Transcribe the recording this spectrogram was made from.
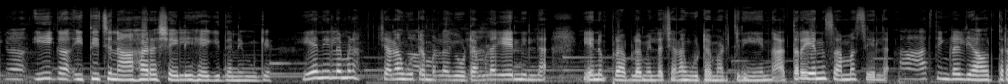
ಈಗ ಈಗ ಇತ್ತೀಚಿನ ಆಹಾರ ಶೈಲಿ ಹೇಗಿದೆ ನಿಮಗೆ? ಏನಿಲ್ಲ ಮೇಡಮ್. ಚೆನ್ನಾಗಿ ಊಟ ಮಾಡಲಾಗಿ ಊಟ ಮಾಡಲ್ಲ ಏನಿಲ್ಲ. ಏನು ಪ್ರಾಬ್ಲಮ್ ಇಲ್ಲ ಚೆನ್ನಾಗಿ ಊಟ ಮಾಡ್ತೀನಿ. ಏನು ಆ ಥರ ಏನು ಸಮಸ್ಯೆ ಇಲ್ಲ. ಆರು ತಿಂಗಳಲ್ಲಿ ಯಾವ ಥರ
